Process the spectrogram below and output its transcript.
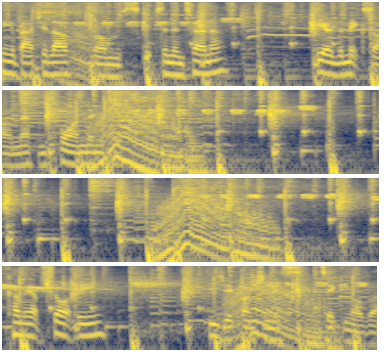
Thinking About Your Love from Skipworth and Turner. Here in the mix on FM4 Unlimited. Coming up shortly, DJ Functionist taking over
